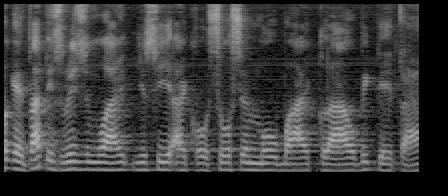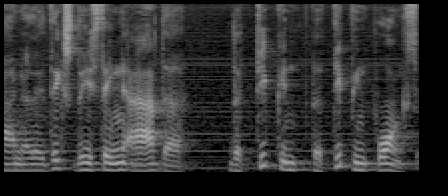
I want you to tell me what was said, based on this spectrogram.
Okay, that is reason why you see I call social, mobile, cloud, big data, analytics. These things are the, the, tipping, the tipping points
